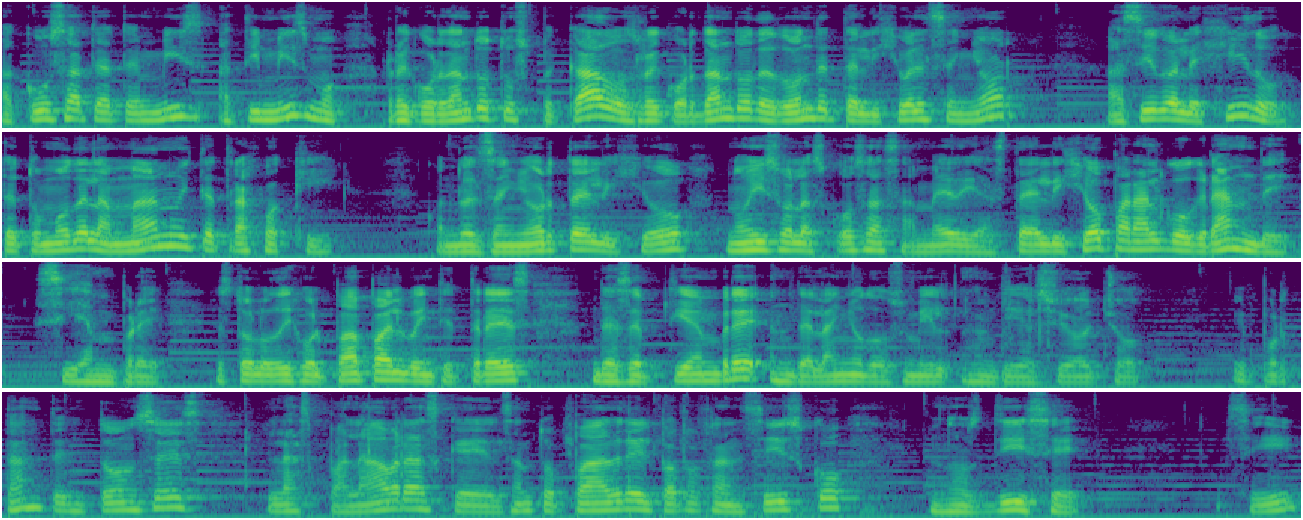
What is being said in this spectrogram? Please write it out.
acúsate a ti, a ti mismo, recordando tus pecados, recordando de dónde te eligió el Señor. Has sido elegido, te tomó de la mano y te trajo aquí. Cuando el Señor te eligió, no hizo las cosas a medias, te eligió para algo grande, siempre. Esto lo dijo el Papa el 23 de septiembre del año 2018. Importante entonces las palabras que el Santo Padre, el Papa Francisco, nos dice, ¿sí?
